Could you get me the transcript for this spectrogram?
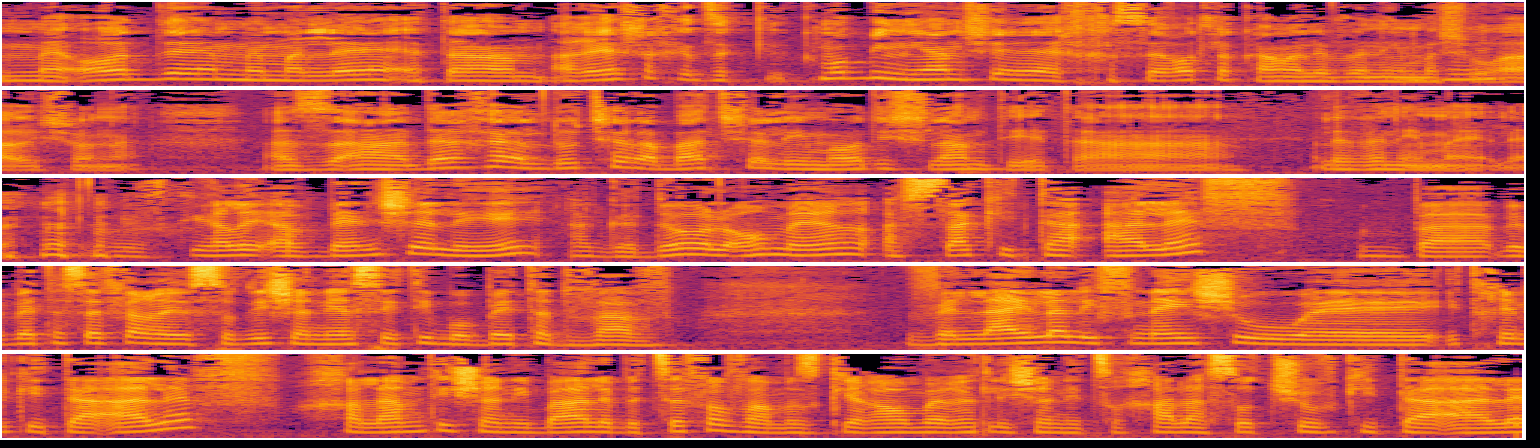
מאוד uh, ממלא את ה... הרי יש לך את זה כמו בניין שחסרות לו כמה לבנים בשורה הראשונה. אז דרך הילדות של הבת שלי מאוד השלמתי את הלבנים האלה. מזכיר לי, הבן שלי, הגדול, עומר, עשה כיתה א' בבית הספר היסודי שאני עשיתי בו בית עד ו'. ולילה לפני שהוא uh, התחיל כיתה א', חלמתי שאני באה לבית ספר והמזכירה אומרת לי שאני צריכה לעשות שוב כיתה א'.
